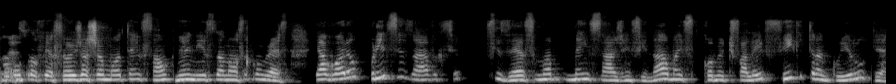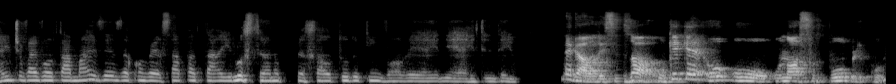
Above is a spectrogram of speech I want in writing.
como o professor já chamou atenção no início da nossa conversa. E agora eu precisava que você fizesse uma mensagem final, mas como eu te falei, fique tranquilo, que a gente vai voltar mais vezes a conversar para estar ilustrando para o pessoal tudo que envolve a NR31. Legal, Ulisses. Ó, o que, que é o, o, o, nosso público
